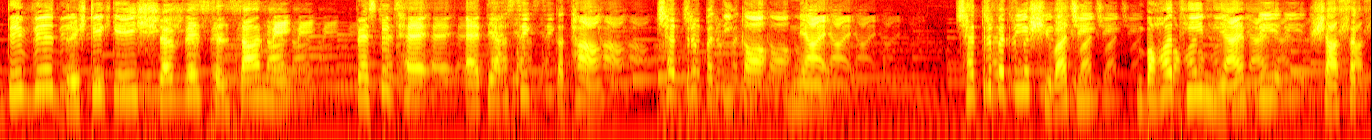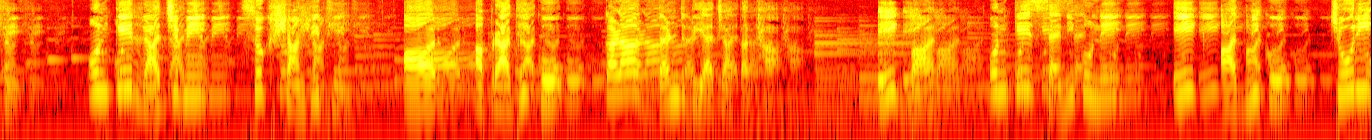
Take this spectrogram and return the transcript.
दिव्य दृष्टि के श्रव्य संसार में प्रस्तुत है ऐतिहासिक कथा छत्रपति का न्याय। छत्रपति शिवाजी बहुत ही न्यायप्रिय शासक थे। उनके राज्य में सुख शांति थी। और अपराधी को कड़ा दंड दिया जाता था। एक बार उनके सैनिकों ने एक आदमी को चोरी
